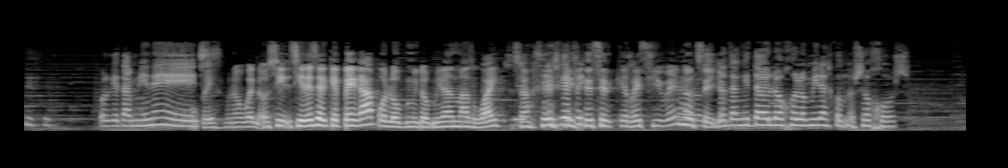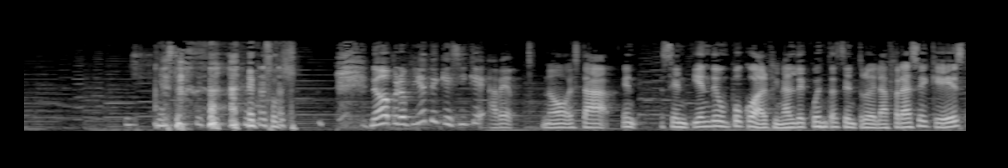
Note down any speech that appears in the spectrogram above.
Porque también es... Pues, bueno, bueno, si, si eres el que pega, pues lo, lo miras más guay. Si- ¿sabes? si es que Si eres el que recibe, no sé si yo. no te han quitado el ojo, lo miras con dos ojos. Ya está. Entonces- no, pero fíjate que sí que, a ver, no, está, en- se entiende un poco al final de cuentas dentro de la frase que es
